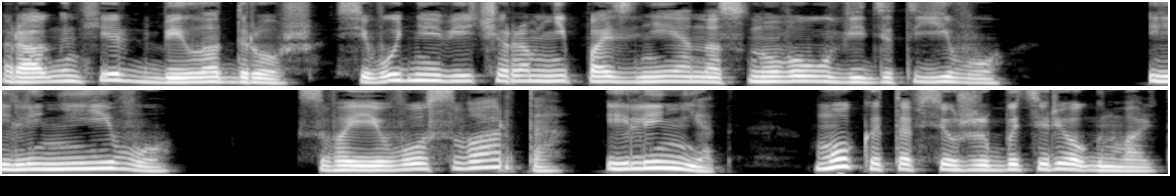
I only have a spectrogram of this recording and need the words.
Рагнхельд била дрожь. Сегодня вечером не позднее она снова увидит его. Или не его. Своего сварта или нет? Мог это все же быть Рёгнвальд?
